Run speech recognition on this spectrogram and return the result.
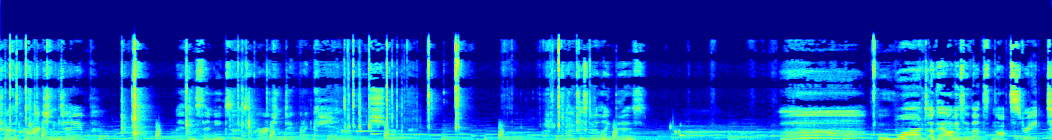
Try the correction tape? I think Zenitsu is the correction tape, but I cannot be sure. Do I just do it like this? what? Okay, obviously that's not straight.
